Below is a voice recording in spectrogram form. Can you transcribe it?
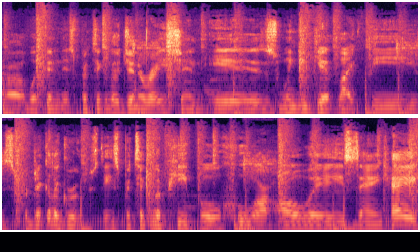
uh, within this particular generation is when you get like these particular groups, these particular people who are always saying, "Hey,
